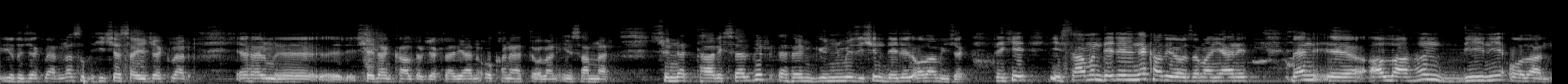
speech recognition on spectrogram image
yutacaklar, nasıl hiçe sayacaklar, efendim e, şeyden kaldıracaklar yani o kanaatte olan insanlar. Sünnet tarihseldir, efendim günümüz için delil olamayacak. Peki İslam'ın delili ne kalıyor o zaman? Yani ben e, Allah'ın dini olan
